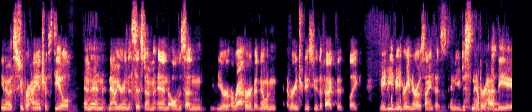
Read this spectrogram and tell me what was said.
you know, a super high interest deal. Mm-hmm. And then now you're in the system and all of a sudden you're a rapper, but no one ever introduced you to the fact that like maybe you'd be a great neuroscientist mm-hmm. and you just never had the,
